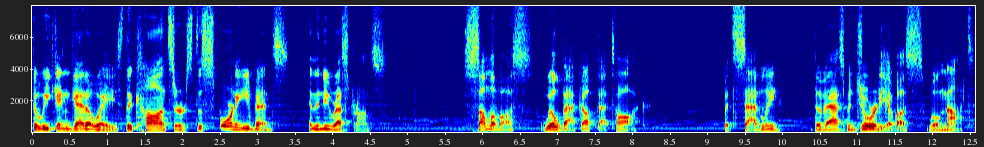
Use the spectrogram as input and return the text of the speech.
the weekend getaways, the concerts, the sporting events, and the new restaurants. Some of us will back up that talk, but sadly, the vast majority of us will not.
